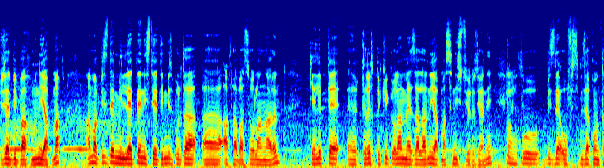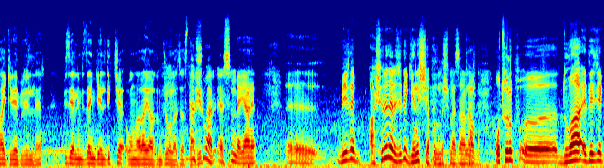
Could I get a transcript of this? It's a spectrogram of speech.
güzel bir bakımını yapmak. Ama biz de milletten istediğimiz burada e, akrabası olanların gelip de e, kırık dökük olan mezarlarını yapmasını istiyoruz yani. Evet. Bu bizle ofisimize kontağa girebilirler. Biz elimizden geldikçe onlara yardımcı olacağız Ya tabii. şu var Ersin Bey yani e, bir de aşırı derecede geniş yapılmış mezarlar. Tabii. Oturup e, dua edecek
